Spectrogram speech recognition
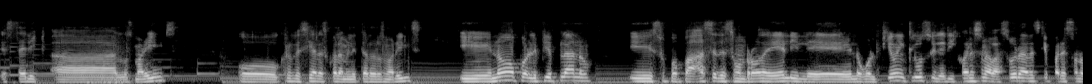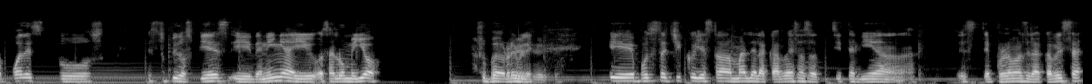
este Eric a los Marines, o creo que sí a la escuela militar de los Marines, y no por el pie plano y su papá se deshonró de él y le lo golpeó incluso y le dijo, eres una basura, ves que para eso no puedes, tus estúpidos pies y de niña y, o sea, lo humilló. Súper horrible. Y pues este chico ya estaba mal de la cabeza, o sea, sí tenía este, problemas de la cabeza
